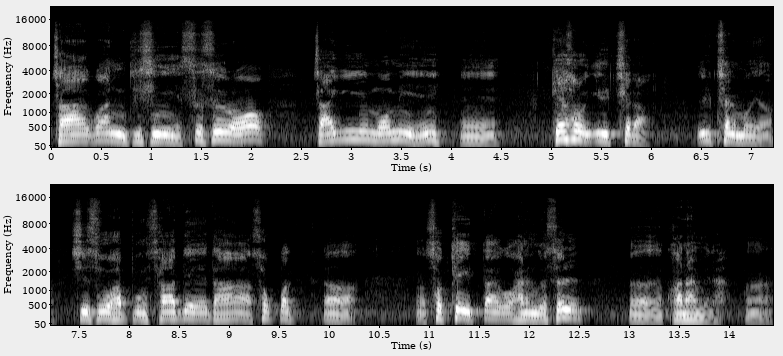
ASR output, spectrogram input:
자관 귀신이 스스로 자기 몸이 예, 계속 일체라 일체는 뭐요? 지수 합풍 4대에 다 속박, 어, 어, 속해 있다고 하는 것을 어, 관합니다. 어.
